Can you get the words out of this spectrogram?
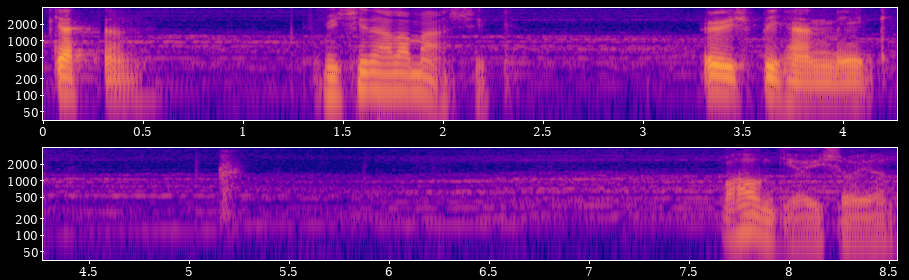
Ketten. Mit csinál a másik? Ő is pihen még. A hangja is olyan.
